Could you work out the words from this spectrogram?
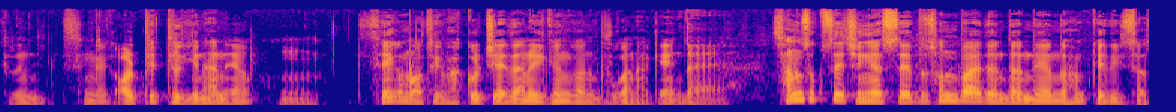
그런 생각이 얼핏 들긴 하네요. 음. 세금을 어떻게 바꿀지에 대한 의견과는 무관하게 네. 상속세 증여세도 손봐야 된다는 내용도 함께도 있었.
